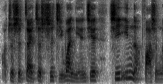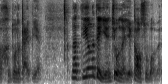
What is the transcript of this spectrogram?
啊，这是在这十几万年间，基因呢发生了很多的改变。那 DNA 的研究呢也告诉我们，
